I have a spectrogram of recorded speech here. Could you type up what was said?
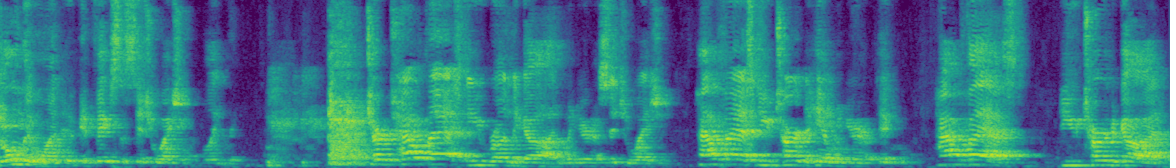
only one who can fix the situation completely. Church, how fast do you run to God when you're in a situation? How fast do you turn to Him when you're in a pickle? How fast do you turn to God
